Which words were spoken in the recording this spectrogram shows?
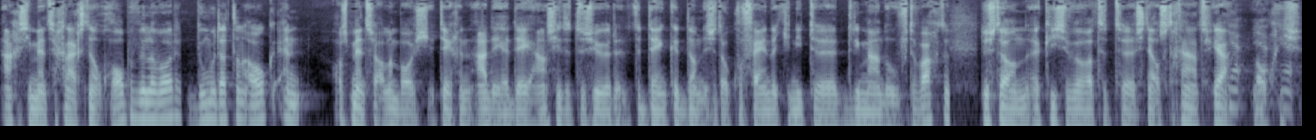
Aangezien mensen graag snel geholpen willen worden, doen we dat dan ook. En als mensen al een boosje tegen ADHD aan zitten te zeuren, te denken, dan is het ook wel fijn dat je niet uh, drie maanden hoeft te wachten. Dus dan uh, kiezen we wat het uh, snelste gaat. Ja, ja logisch. Ja,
